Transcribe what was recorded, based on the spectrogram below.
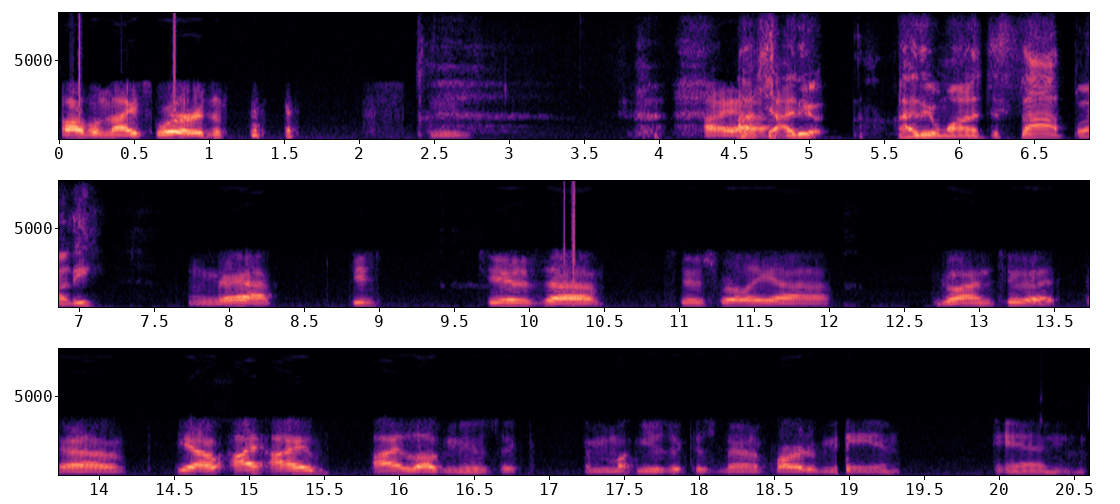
all the nice words. I, uh, I didn't. I didn't want it to stop, buddy. yeah, she, she was, uh, she was really uh, going to it. Uh, yeah, I, I, I love music. And mu- music has been a part of me and and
